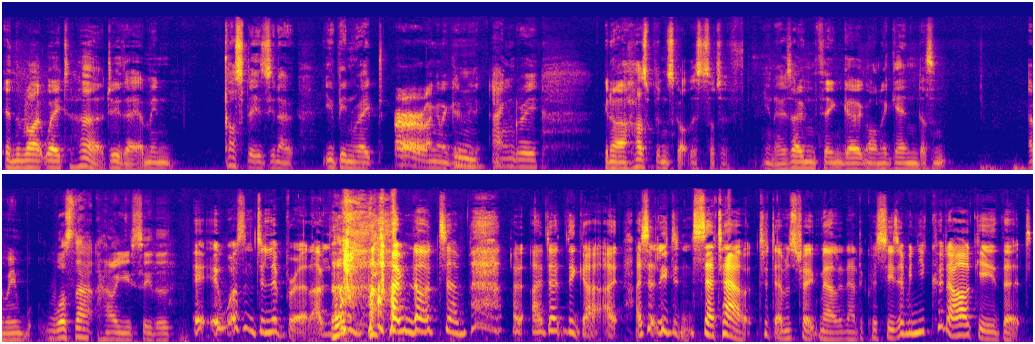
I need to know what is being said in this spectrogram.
in the right way to her, do they? I mean, Costley's, you know, you've been raped. I'm going to get you angry. You know, her husband's got this sort of, you know, his own thing going on again. Doesn't. I mean, was that how you see the? It, it wasn't deliberate. I'm not. I'm not um, I, I don't think I, I. I certainly didn't set out to demonstrate male inadequacies. I mean, you could argue that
